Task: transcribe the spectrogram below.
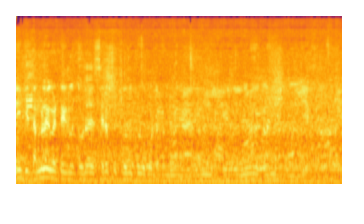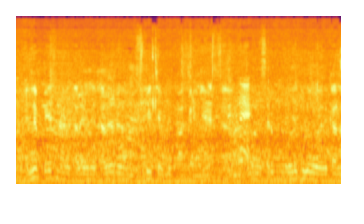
இன்னைக்கு தமிழக வெற்றிகளத்தோட சிறப்பு பொதுக்குழு கூட்டம் நடந்திருக்கு நீங்கள் கலந்து என்ன பேசினாரு தலைவர் தலைவர் ஸ்பீச் எப்படி பார்க்குறீங்க? சிறப்பு பொதுக்குழு எதுக்கான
